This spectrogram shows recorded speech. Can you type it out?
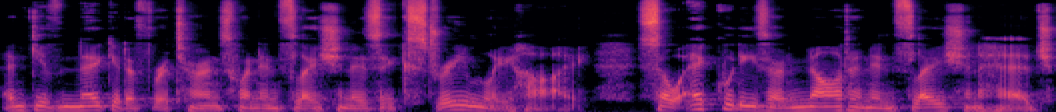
and give negative returns when inflation is extremely high. So equities are not an inflation hedge,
